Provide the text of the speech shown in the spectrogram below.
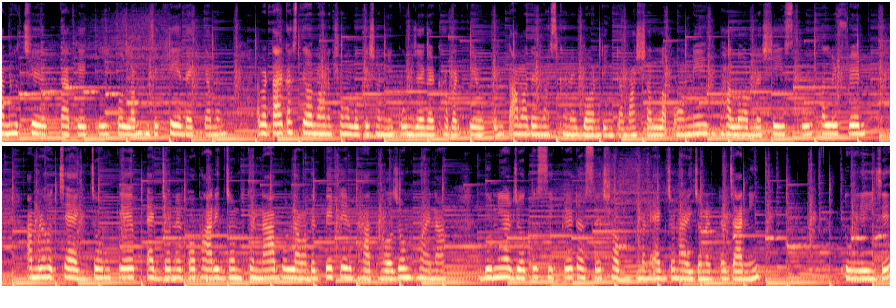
আমি হচ্ছে তাকে একটু করলাম যে খেয়ে দেখ কেমন। আবার তার কাছ থেকেও আমি অনেক সময় লোকেশন নিই, কোন জায়গার খাবার কীরকম। তা আমাদের মাঝখানের বন্ডিংটা মার্শাল্লাহ অনেক ভালো। আমরা সেই স্কুল কালের ফ্রেন্ড আমরা হচ্ছে একজনকে, একজনের কথা আরেকজনকে না বললে আমাদের পেটের ভাত হজম হয় না। দুনিয়ার যত সিক্রেট আছে, সব মানে একজন আরেকজনেরটা জানি। তো এই যে,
